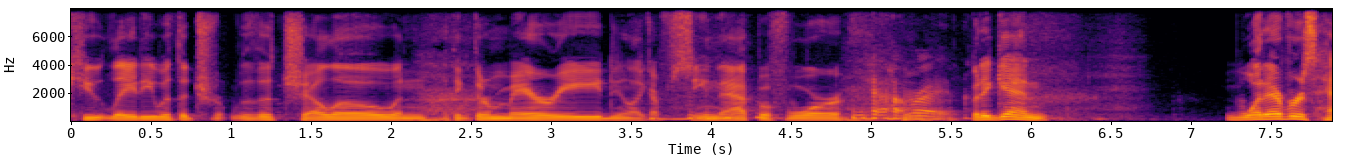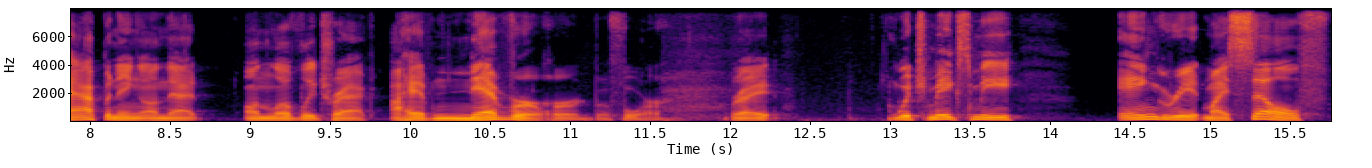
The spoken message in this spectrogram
cute lady with a tr- with a cello and I think they're married, you know, like I've seen that before. Yeah, right. But again, whatever's happening on that unlovely track, I have never heard before, right? Which makes me angry at myself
